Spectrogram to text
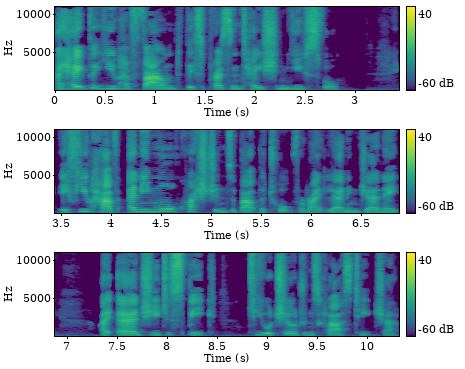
I hope that you have found this presentation useful. If you have any more questions about the Talk for Write learning journey, I urge you to speak to your children's class teacher.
